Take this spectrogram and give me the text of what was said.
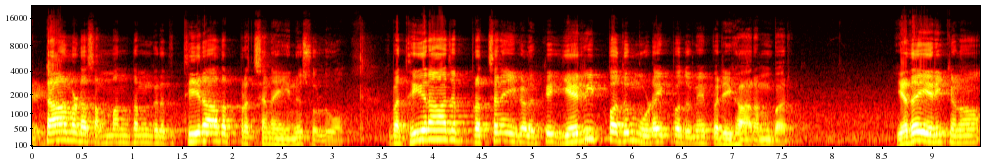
எட்டாம் இட சம்பந்தம்ங்கிறது தீராத பிரச்சனைன்னு சொல்லுவோம். இப்போ தீராத பிரச்சனைகளுக்கு எரிப்பதும் உடைப்பதுமே பரிகாரம் பர். எதை எரிக்கணும்?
